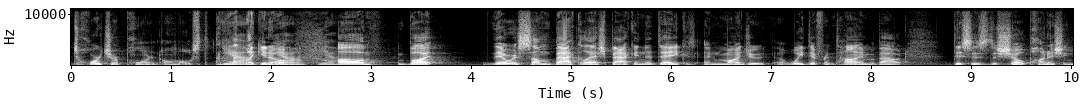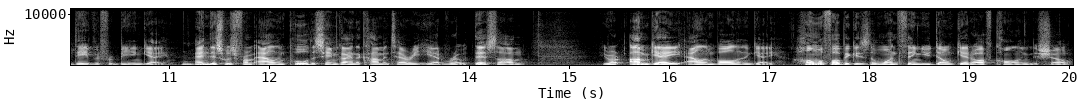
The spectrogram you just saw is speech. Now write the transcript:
torture porn almost. Yeah, like, you know. yeah, yeah. Um, but there was some backlash back in the day, cause, and mind you, a way different time about this is the show punishing David for being gay. Mm-hmm. And this was from Alan Poul, the same guy in the commentary. He had wrote this. Um, he wrote, I'm gay, Alan Ball and gay. Homophobic is the one thing you don't get off calling the show.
